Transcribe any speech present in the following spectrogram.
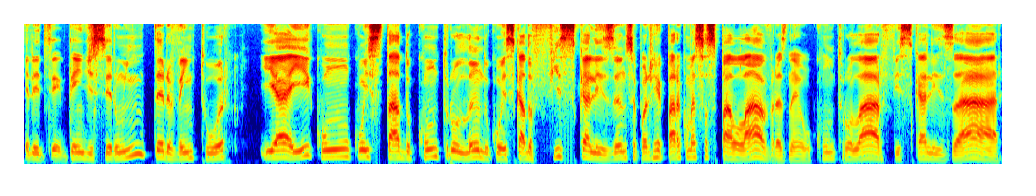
ele tem de ser um interventor E aí, com, com o Estado controlando, com o Estado fiscalizando, você pode reparar como essas palavras, né? O controlar, fiscalizar,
